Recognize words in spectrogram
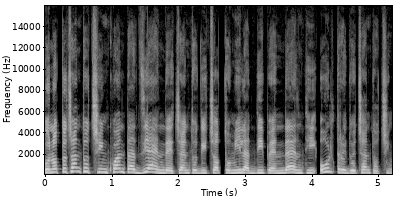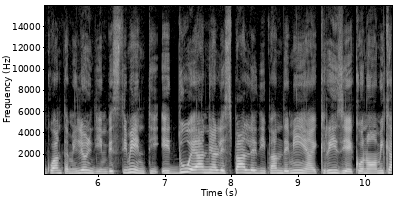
Con 850 aziende, 118.000 dipendenti, oltre 250 milioni di investimenti e due anni alle spalle di pandemia e crisi economica,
